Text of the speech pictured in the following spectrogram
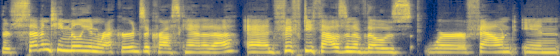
there's 17 million records across Canada, and 50,000 of those were found in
